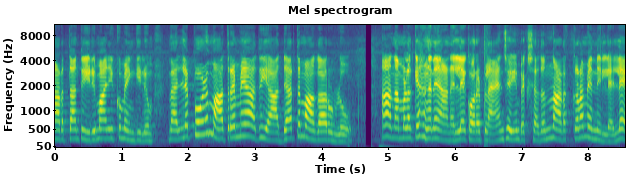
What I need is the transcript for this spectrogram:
നടത്താൻ തീരുമാനിക്കുമെങ്കിലും വല്ലപ്പോഴും മാത്രമേ അത് യാഥാർത്ഥ്യമാകാറുള്ളൂ. ആ നമ്മളൊക്കെ അങ്ങനെയാണല്ലേ? കുറേ പ്ലാൻ ചെയ്യും. പക്ഷെ അതൊന്നും നടക്കണമെന്നില്ല അല്ലേ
